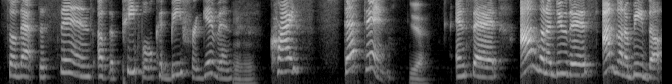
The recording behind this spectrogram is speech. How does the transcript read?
so that the sins of the people could be forgiven, hmm Christ stepped in Yeah. and said, I'm going to do this. I'm going to be the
